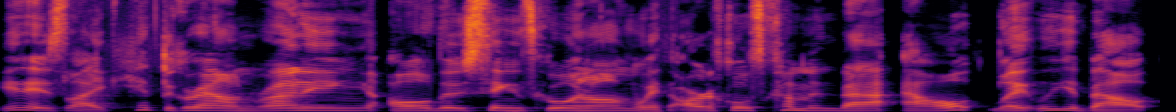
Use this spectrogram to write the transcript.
it is like hit the ground running, all those things going on with articles coming back out lately about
